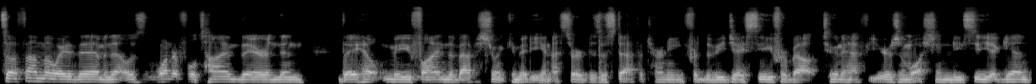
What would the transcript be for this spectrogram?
So i found my way to them and that was a wonderful time there. And then they helped me find the Baptist Joint Committee, and I served as a staff attorney for the BJC for about two and a half years in Washington, D.C. Again,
